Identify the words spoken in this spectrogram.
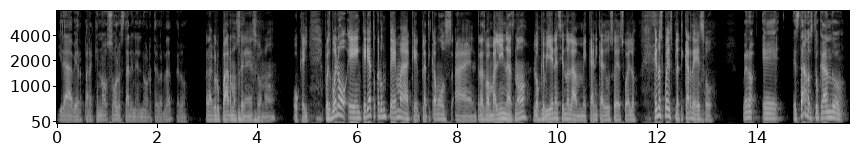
ir a ver para que no solo estar en el norte, ¿verdad? Pero... Para agruparnos en eso, ¿no? Ok. Pues bueno, eh, quería tocar un tema que platicamos en tras bambalinas, ¿no? Lo que viene siendo la mecánica de uso de suelo. ¿Qué nos puedes platicar de eso? Bueno, eh, estábamos tocando,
